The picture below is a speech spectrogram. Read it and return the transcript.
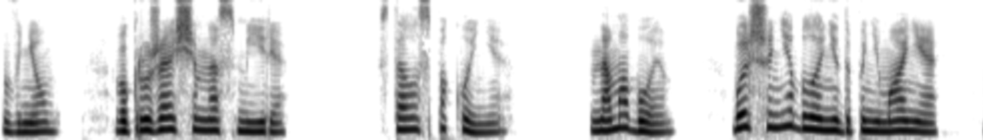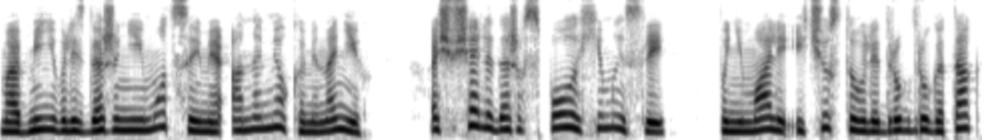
в нем, в окружающем нас мире. Стало спокойнее. Нам обоим. Больше не было недопонимания, мы обменивались даже не эмоциями, а намеками на них, ощущали даже всполохи мыслей, понимали и чувствовали друг друга так,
